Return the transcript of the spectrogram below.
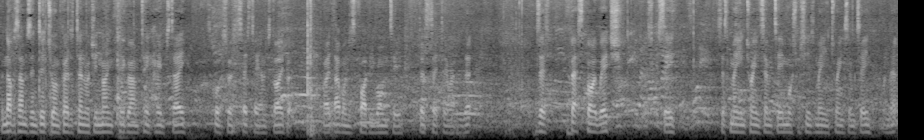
Another Samsung digital and feather technology, 9 kilogram take home today. Of course, it says take home today, but right, that one's 5 year warranty. It does home with it. It says Best Buy Ridge, as you can see. It says May in 2017, washing machine's May in 2017 on it.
